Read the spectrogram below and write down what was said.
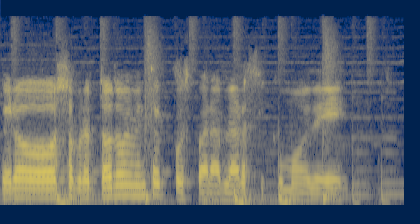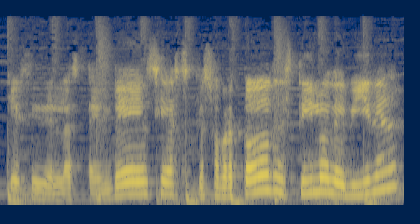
pero sobre todo, obviamente, pues para hablar así como de, que si de las tendencias, que sobre todo de estilo de vida,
